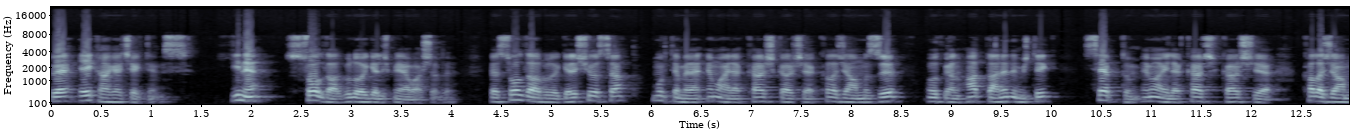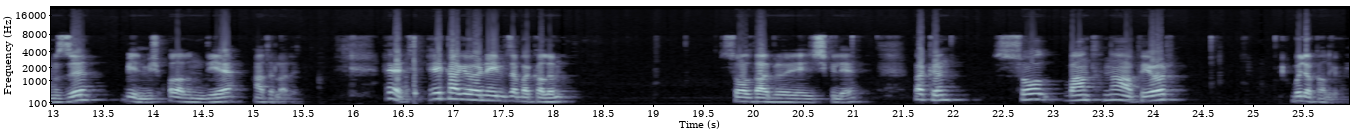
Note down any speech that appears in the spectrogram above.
ve EKG çektiniz. Yine sol dal gelişmeye başladı. Ve sol dal gelişiyorsa muhtemelen EMA ile karşı karşıya kalacağımızı unutmayalım. Hatta ne demiştik? Septum EMA ile karşı karşıya kalacağımızı bilmiş olalım diye hatırladık. Evet, EKG örneğimize bakalım. Sol dalga ile ilişkili. Bakın sol bant ne yapıyor? Blok alıyor.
